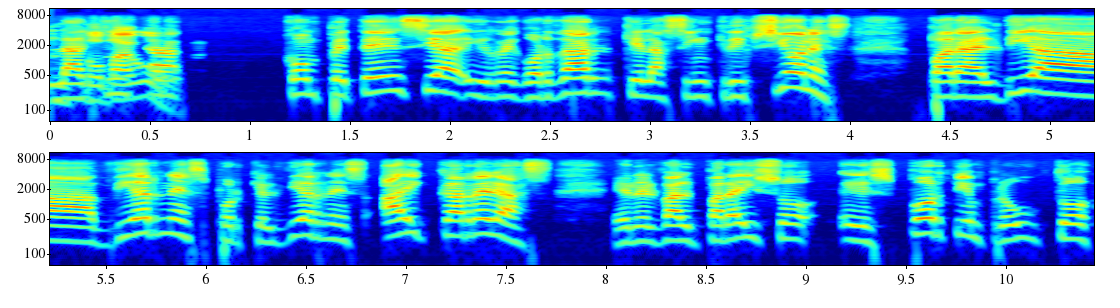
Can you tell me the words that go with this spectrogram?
la quinta competencia y recordar que las inscripciones para el día viernes, porque el viernes hay carreras en el Valparaíso Sporting, producto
